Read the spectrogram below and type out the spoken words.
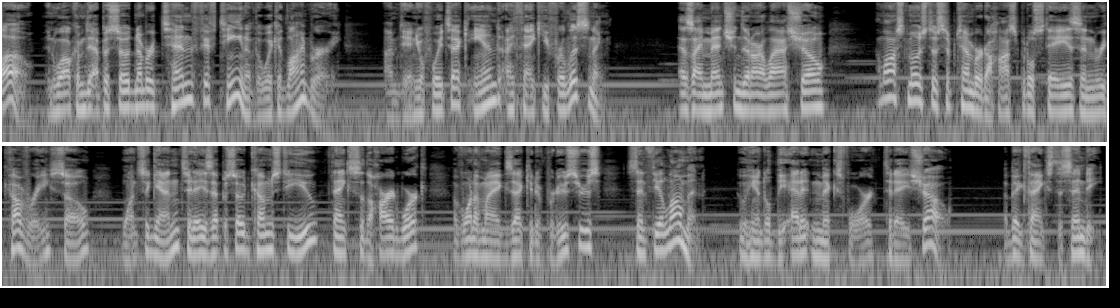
Hello, and welcome to episode number 1015 of the Wicked Library. I'm Daniel Foytik, and I thank you for listening. As I mentioned in our last show, I lost most of September to hospital stays and recovery, so once again, today's episode comes to you thanks to the hard work of one of my executive producers, Cynthia Lohman, who handled the edit and mix for today's show. A big thanks to Cindy.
